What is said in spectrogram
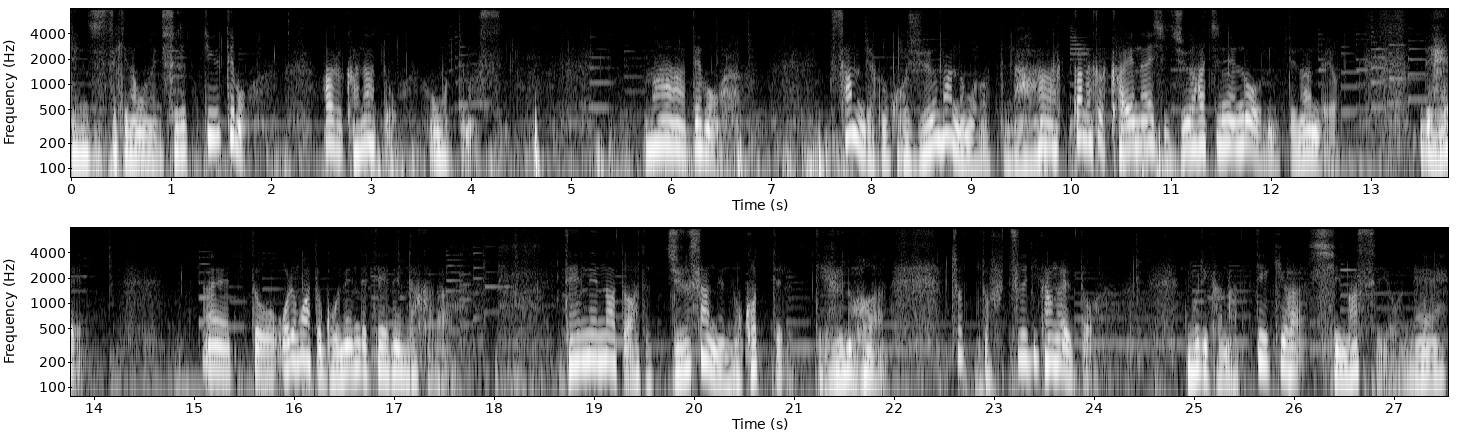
現実的なものにするっていう手もあるかなと思ってますまあでも350万のものってなかなか買えないし18年ローンってなんだよでえー、っと俺もあと5年で定年だから定年の後あと13年残ってるっていうのはちょっと普通に考えると無理かなっていう気はしますよね。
